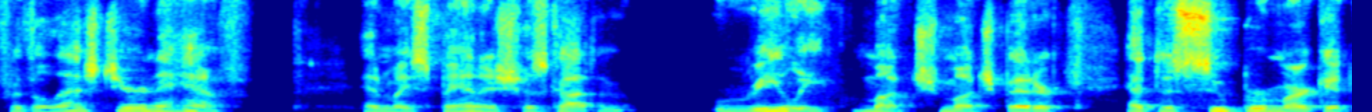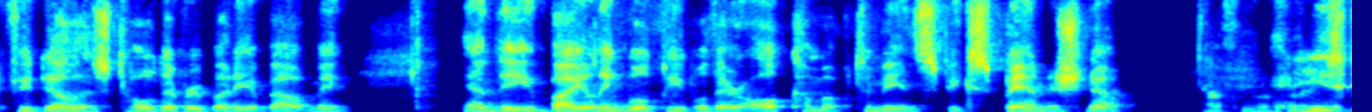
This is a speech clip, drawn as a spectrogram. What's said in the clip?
for the last year and a half. And my Spanish has gotten really much, much better. At the supermarket, Fidel has told everybody about me. And the bilingual people there all come up to me and speak Spanish now. And he's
